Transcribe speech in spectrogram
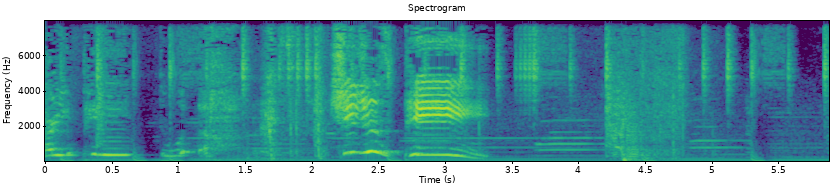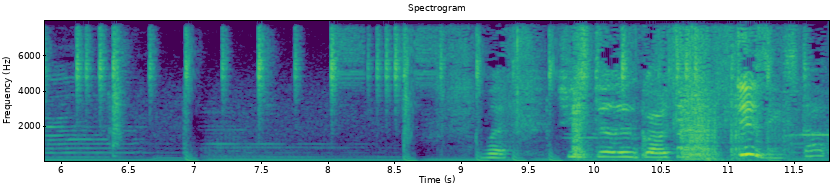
Are you peeing? She just peed. But she still is growing. Dizzy, stop.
